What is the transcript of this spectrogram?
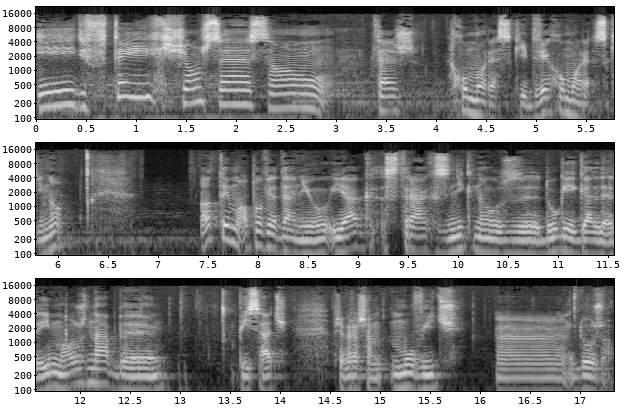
I w tej książce są też humoreski, dwie humoreski. No, o tym opowiadaniu, jak strach zniknął z długiej galerii, można by pisać, przepraszam, mówić yy, dużo.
